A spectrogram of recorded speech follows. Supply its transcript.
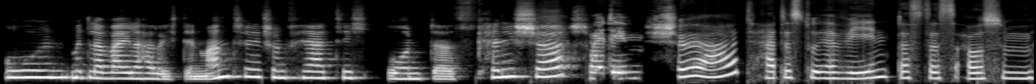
Und mittlerweile habe ich den Mantel schon fertig und das Kelly-Shirt. Bei dem Shirt hattest du erwähnt, dass das aus einem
